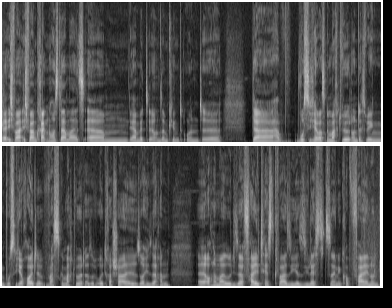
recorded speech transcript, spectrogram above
Äh, ich, war, ich war im Krankenhaus damals, ähm, ja, mit äh, unserem Kind und äh, da hab, wusste ich ja, was gemacht wird und deswegen wusste ich auch heute, was gemacht wird, also Ultraschall, solche Sachen. Äh, auch nochmal so dieser Falltest quasi, also sie lässt sozusagen den Kopf fallen und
